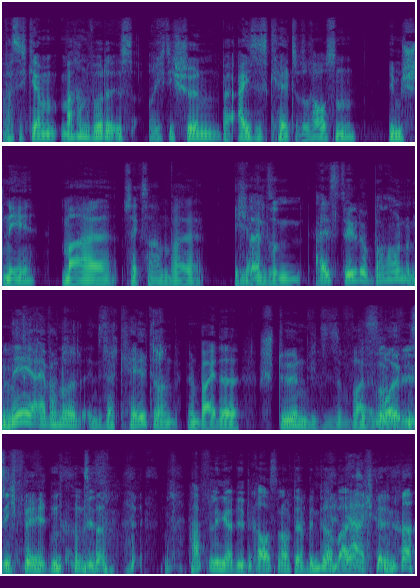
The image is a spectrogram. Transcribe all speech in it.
Was ich gern machen würde, ist richtig schön bei Eiseskälte draußen im Schnee mal Sex haben, weil ich Und dann so ein Eisdildo bauen und Nee, einfach nur in dieser Kälte und wenn beide stöhnen, wie diese Wa- so Wolken wie- sich bilden. Und so. Haflinger, die draußen auf der Winterweide Ja, stehen genau.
